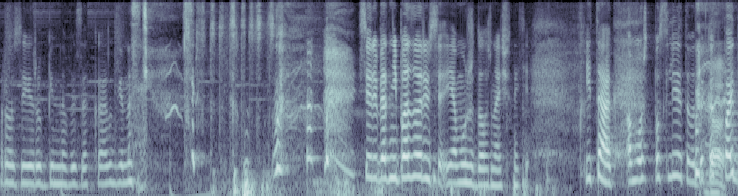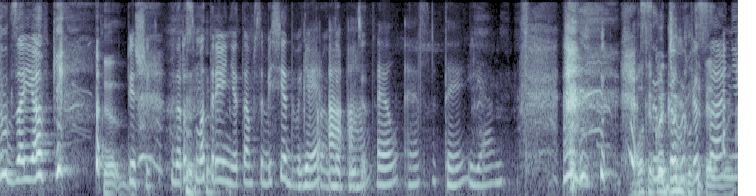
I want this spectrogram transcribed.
Роза и рубиновый закат, где нас нет. Все, ребят, не позоримся. Я мужа должна еще найти. Итак, А может после этого, да как пойдут заявки пишите. на рассмотрение, там собеседование, правда, А будет. Л С Т Я. Какой Ссылка в описании.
